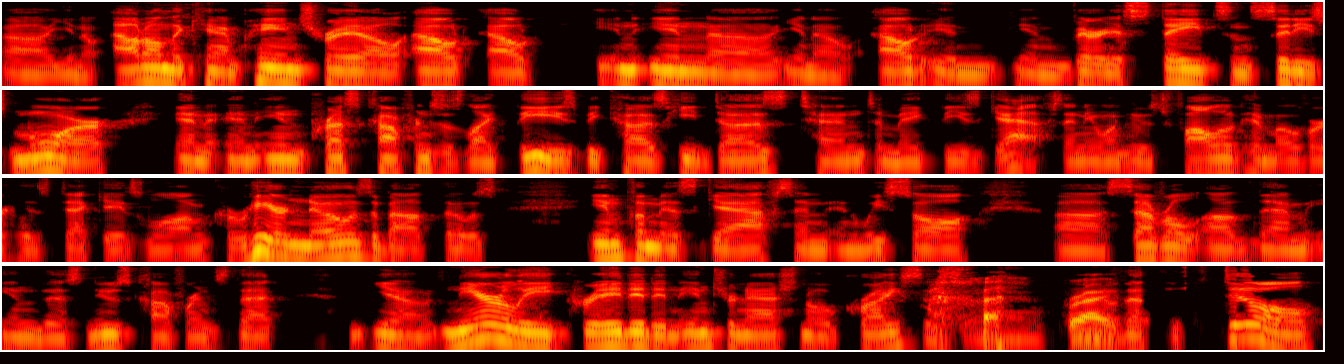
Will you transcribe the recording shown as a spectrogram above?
uh, you know, out on the campaign trail, out out in in uh, you know out in in various states and cities more and, and in press conferences like these because he does tend to make these gaffes. Anyone who's followed him over his decades long career knows about those infamous gaffes, and, and we saw uh, several of them in this news conference that you know nearly created an international crisis. Uh, right. You know, that they're still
